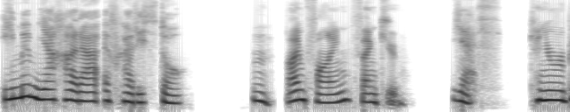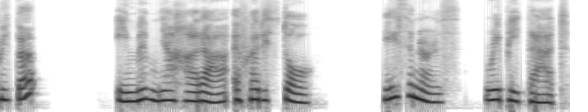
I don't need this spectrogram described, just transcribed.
Είμαι μια χαρά ευχαριστώ. "Hmm, I'm fine, thank you. Yes. Can you repeat that? Είμαι μια χαρά ευχαριστώ. Listeners, repeat that.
